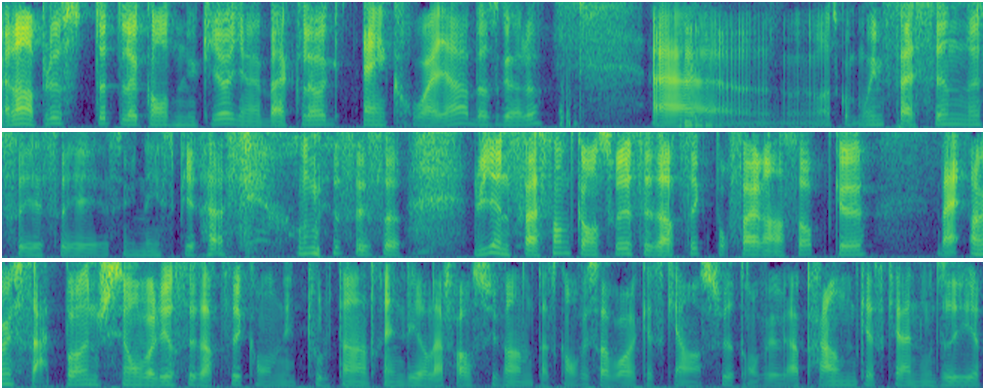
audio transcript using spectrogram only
Mais là, en plus, tout le contenu qu'il y a, il y a un backlog incroyable, ce gars-là. Euh, en tout cas, moi, il me fascine, c'est, une inspiration, mais c'est ça. Lui, il a une façon de construire ses articles pour faire en sorte que, ben, un, ça punch. Si on va lire ses articles, on est tout le temps en train de lire la phrase suivante parce qu'on veut savoir qu'est-ce qu'il y a ensuite, on veut apprendre qu'est-ce qu'il y a à nous dire.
